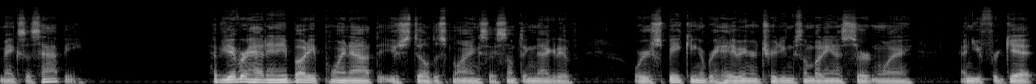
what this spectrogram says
makes us happy. Have you ever had anybody point out that you're still displaying, say, something negative, or you're speaking or behaving or treating somebody in a certain way, and you forget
